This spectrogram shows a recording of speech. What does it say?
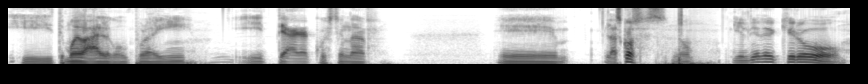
y te mueva algo por ahí y te haga cuestionar eh, las cosas, ¿no? Y el día de hoy quiero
